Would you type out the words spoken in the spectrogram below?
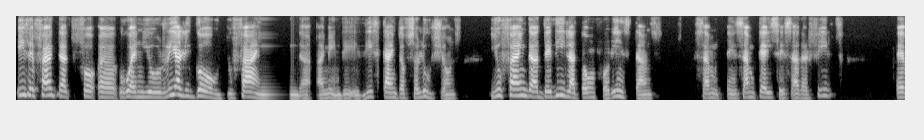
Is the fact that for uh, when you really go to find, uh, I mean, the, these kind of solutions, you find that the dilaton, for instance, some in some cases other fields, uh,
